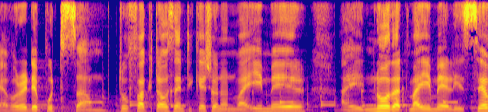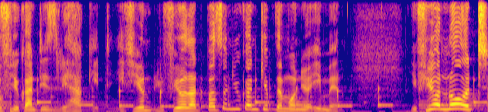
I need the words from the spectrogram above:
I've already put some two factor authentication on my email. I know that my email is safe, you can't easily hack it. If you if you're that person, you can keep them on your email. If you're not,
